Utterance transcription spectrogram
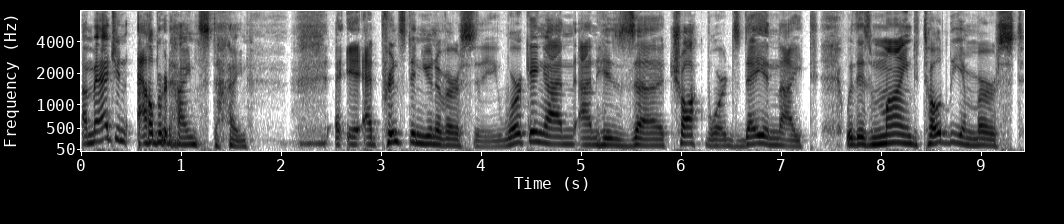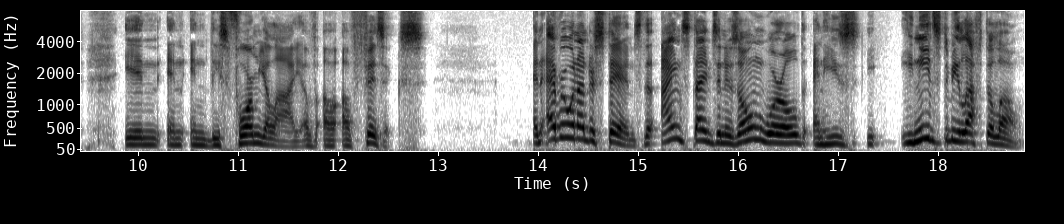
imagine Albert Einstein at Princeton University, working on on his uh, chalkboards day and night, with his mind totally immersed in in, in these formulae of, of, of physics. And everyone understands that Einstein's in his own world, and he's he, needs to be left alone.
